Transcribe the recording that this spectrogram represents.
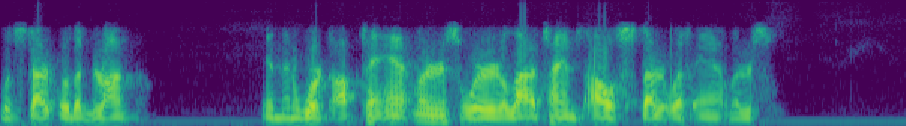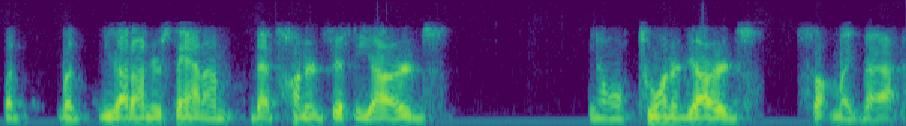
would start with a grunt and then work up to antlers. Where a lot of times I'll start with antlers. But but you got to understand, I'm that's 150 yards, you know, 200 yards, something like that.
